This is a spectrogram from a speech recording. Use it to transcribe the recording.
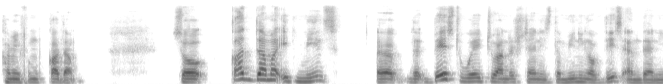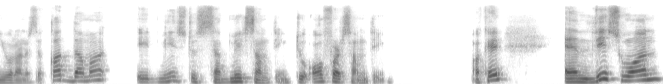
coming from qadam. So qaddama, it means uh, the best way to understand is the meaning of this, and then you will understand. Qaddama, it means to submit something, to offer something. Okay. And this one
